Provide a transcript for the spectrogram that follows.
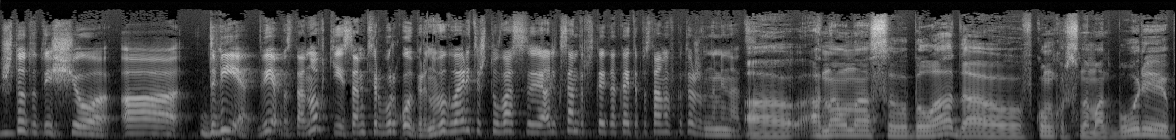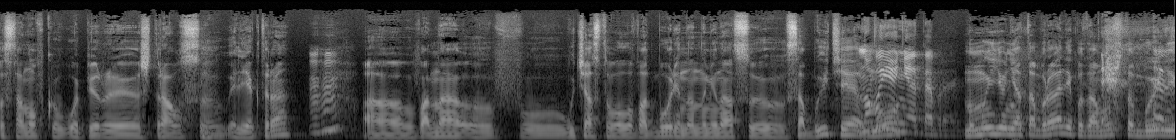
Что тут еще? А, две, две постановки из Санкт-Петербург опера. Но вы говорите, что у вас э, Александровская какая-то постановка тоже в номинации. А, Она у нас была, да, в конкурсном отборе, постановка оперы Штрауса «Электро». А, Она э, участвовала в отборе на номинацию «События». но, вы ее не отобрали. Но мы ее не отобрали, потому что были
